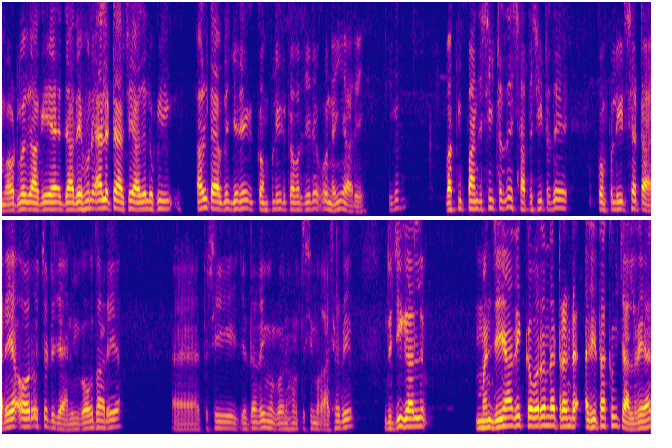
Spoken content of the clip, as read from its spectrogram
ਮਾਡਲ ਆ ਗਏ ਆ। ਜ਼ਿਆਦਾ ਹੁਣ ਐਲ ਟਾਈਪ 'ਚ ਆ ਗਏ, ਲੋਕੀ ਐਲ ਟਾਈਪ ਦੇ ਜਿਹੜੇ ਕੰਪਲੀਟ ਕਵਰ ਜਿਹੜੇ, ਉਹ ਨਹੀਂ ਆ ਰਹੇ। ਠੀਕ ਹੈ ਜੀ? ਬਾਕੀ 5 ਸੀਟਰ ਦੇ 7 ਸੀਟਰ ਦੇ ਕੰਪਲੀਟ ਸੈੱਟ ਆ ਰਹੇ ਆ ਔਰ ਉਹ 'ਚ ਡਿਜ਼ਾਈਨ ਵੀ ਬਹੁਤ ਆ ਰਹੇ ਆ। ਤੁਸੀਂ ਜਿੱਦਾਂ ਦੇ ਹੀ ਮੰਗਵਾਉਣਾ ਹੋ ਤੁਸੀਂ ਮੰਗਾ ਸਕਦੇ ਹੋ। ਦੂਜੀ ਗੱਲ ਮੰਜਿਆਂ ਦੇ ਕਵਰਾਂ ਦਾ ਟ੍ਰੈਂਡ ਅਜੇ ਤੱਕ ਵੀ ਚੱਲ ਰਿਹਾ।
